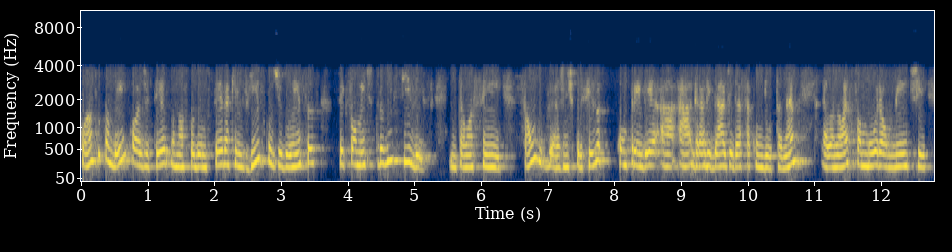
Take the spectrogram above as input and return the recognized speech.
quanto também pode ter, nós podemos ter aqueles riscos de doenças sexualmente transmissíveis. Então, assim, são, a gente precisa compreender a, a gravidade dessa conduta, né? Ela não é só moralmente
